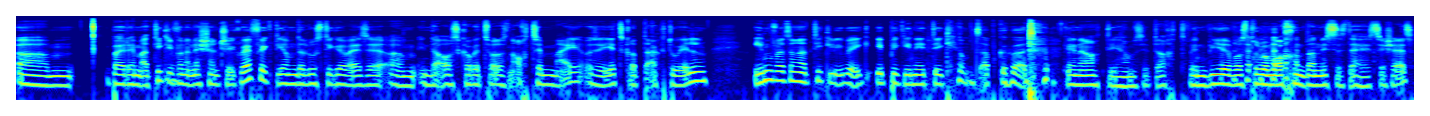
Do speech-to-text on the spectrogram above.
ähm, bei dem Artikel von der National Geographic, die haben da lustigerweise ähm, in der Ausgabe 2018 Mai, also jetzt gerade der aktuellen, ebenfalls einen Artikel über Epigenetik. Die haben uns abgehört. Genau, die haben sich gedacht, wenn wir was drüber machen, dann ist es der heiße Scheiß.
